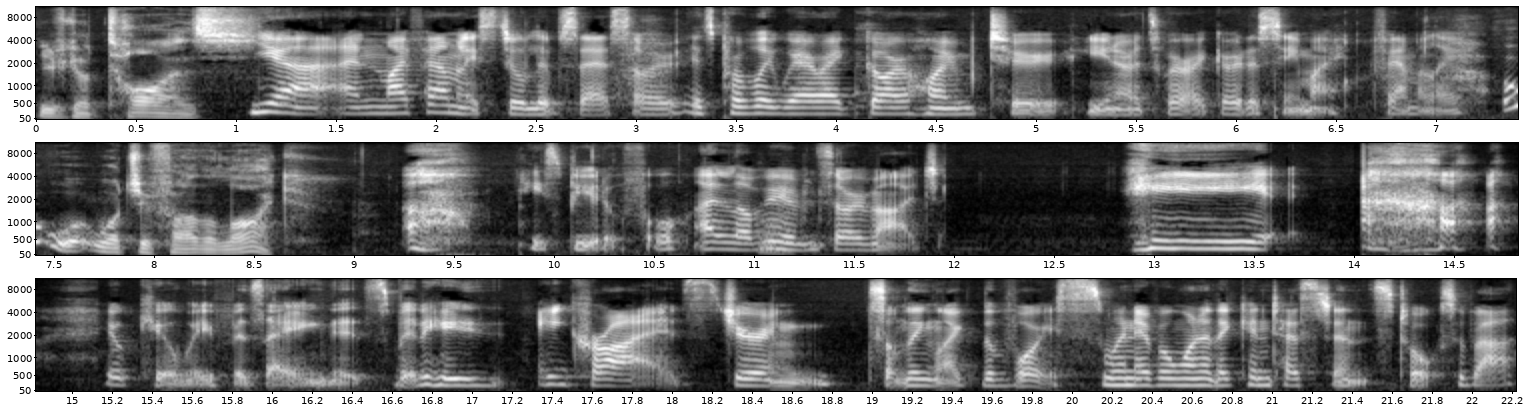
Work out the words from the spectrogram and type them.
You've got ties. yeah and my family still lives there so it's probably where i go home to you know it's where i go to see my family Oh, What's your father like? Oh, he's beautiful. I love him so much. He he'll kill me for saying this, but he he cries during something like The Voice whenever one of the contestants talks about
